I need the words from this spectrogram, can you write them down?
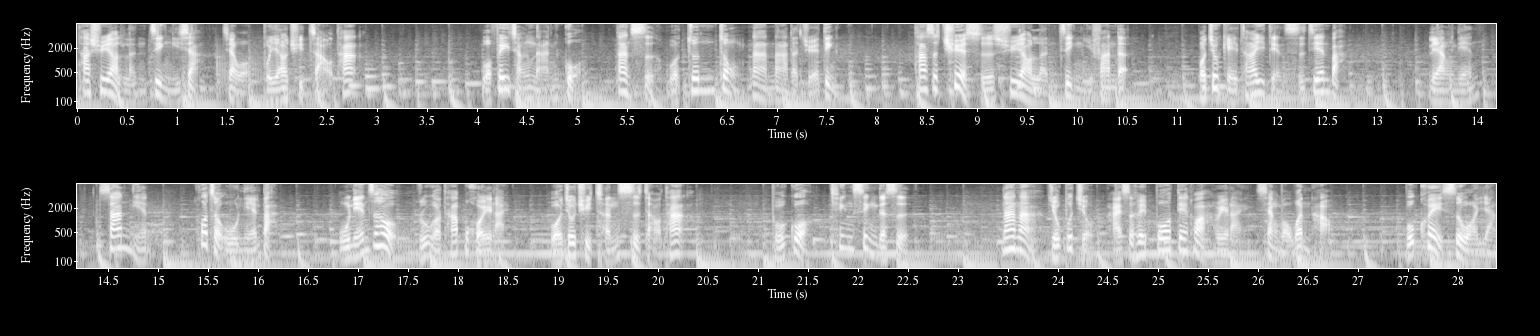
她需要冷静一下，叫我不要去找她。我非常难过，但是我尊重娜娜的决定。她是确实需要冷静一番的。我就给她一点时间吧，两年、三年或者五年吧。五年之后，如果他不回来，我就去城市找他。不过庆幸的是，娜娜久不久还是会拨电话回来向我问好。不愧是我养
